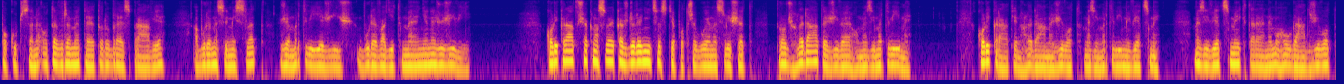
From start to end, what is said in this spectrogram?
pokud se neotevřeme této dobré zprávě a budeme si myslet, že mrtvý Ježíš bude vadit méně než živý. Kolikrát však na své každodenní cestě potřebujeme slyšet, proč hledáte živého mezi mrtvými. Kolikrát jen hledáme život mezi mrtvými věcmi, mezi věcmi, které nemohou dát život,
